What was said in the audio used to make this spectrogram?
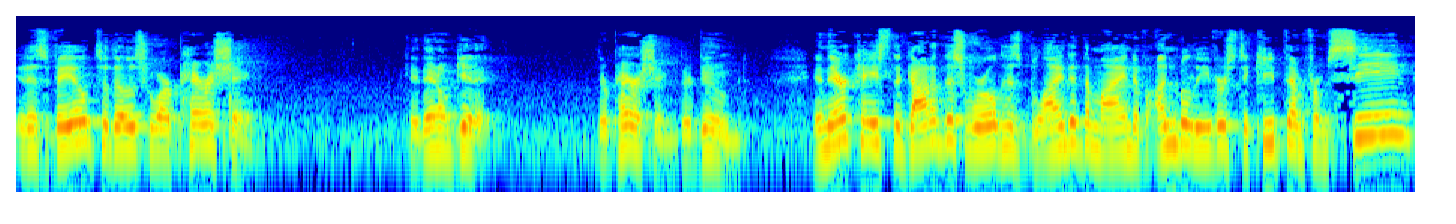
it is veiled to those who are perishing. Okay, they don't get it. They're perishing, they're doomed. In their case, the God of this world has blinded the mind of unbelievers to keep them from seeing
